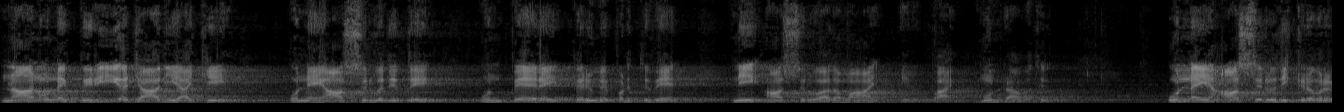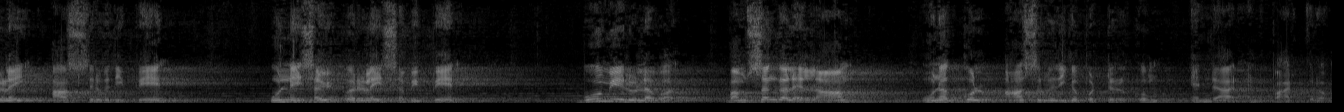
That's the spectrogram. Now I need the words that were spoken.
நான் உன்னை பெரிய ஜாதியாக்கி உன்னை ஆசிர்வதித்து உன் பேரை பெருமைப்படுத்துவேன். நீ ஆசிர்வாதமாய் இருப்பாய். மூன்றாவது. உன்னை ஆசிர்வதிக்கிறவர்களை ஆசிர்வதிப்பேன். உன்னை சவிப்பவர்களை சபிப்பேன். பூமியில் உள்ள வ- வம்சங்கள் எல்லாம் உனக்குள் ஆசிர்வதிக்கப்பட்டிருக்கும் என்றார் என்று பார்க்கிறோம்.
